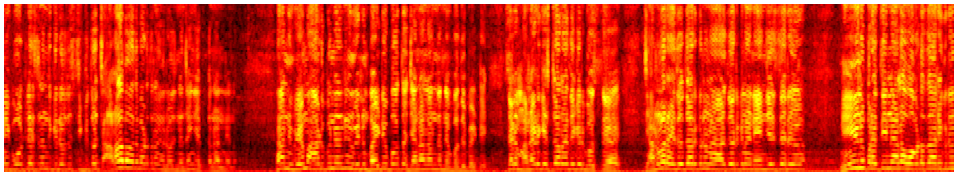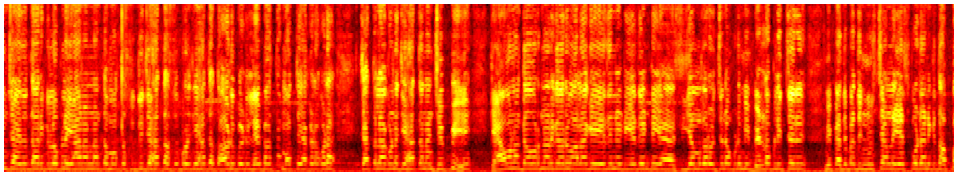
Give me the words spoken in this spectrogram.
మీకు ఓట్లేసినందుకు ఈరోజు సిగ్గుతో చాలా బాధపడుతున్నావు. ఈరోజు నిజంగా చెప్తున్నాను నేను. నువ్వేం నువ్వేమో ఆడుకున్నాను నువ్వు బయటకు పోతావు జనాలందరిని ఇబ్బంది పెట్టి. సరే మల్లాడి ఇష్టారా దగ్గరికి వస్తే జనవరి ఐదో తారీఖున నాలుగు తారీఖున నేను ఏం చేశారు? నేను ప్రతి నెల ఒకటో తారీఖు నుంచి ఐదో తారీఖు లోపల యానన్నంత మొత్తం శుద్ధి చేస్తా శుభ్రం చేస్తా తాడుపేడు లేపేస్తా మొత్తం ఎక్కడ కూడా చెత్త లేకుండా చేస్తానని చెప్పి కేవలం గవర్నర్ గారు అలాగే ఏదైనా ఏదంటే సీఎం గారు వచ్చినప్పుడు మీ బిల్డప్లు ఇచ్చారు మీ పెద్ద పెద్ద న్యూస్ ఛానల్ వేసుకోవడానికి తప్ప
